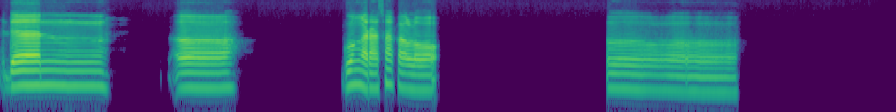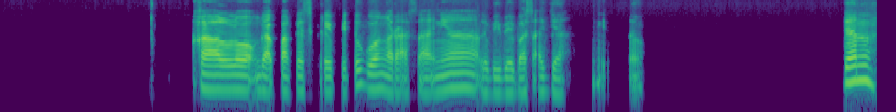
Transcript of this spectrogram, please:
Dan, eee gue ngerasa kalau kalau nggak pakai skrip itu gue ngerasanya lebih bebas aja, gitu. Dan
